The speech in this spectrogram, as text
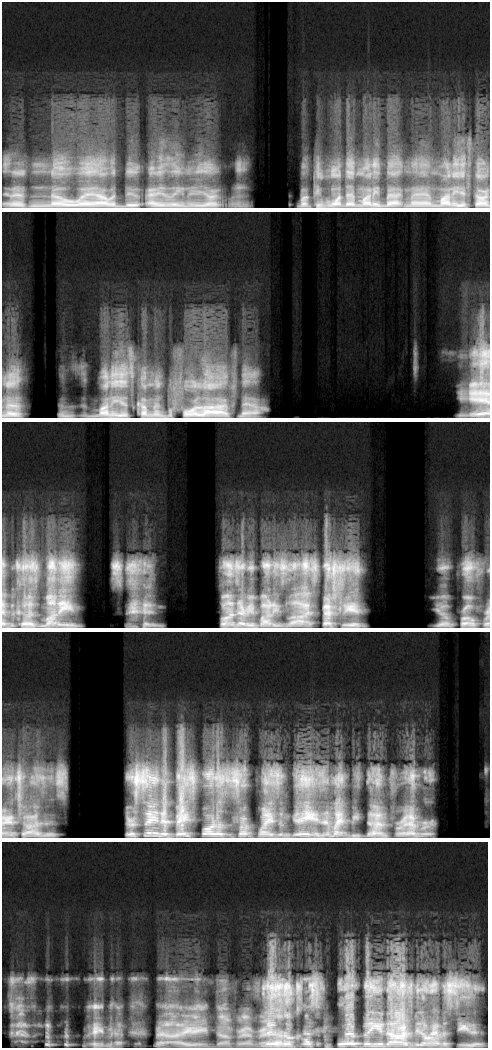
Yeah, There's no way I would do anything in New York. But people want that money back, man. Money is starting to. Money is coming before lives now. Yeah, because money funds everybody's lives, especially in your pro franchises. They're saying that baseball doesn't start playing some games, it might be done forever. Ain't not, nah, it ain't done forever. It's gonna cost them four billion dollars if they don't have a season.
